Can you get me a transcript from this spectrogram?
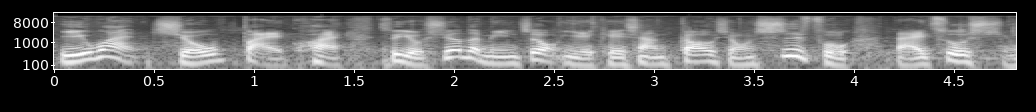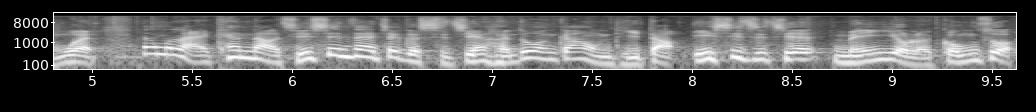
一万九百块。所以有需要的民众也可以向高雄市府来做询问。那么来看到，其实现在这个时间，很多人刚刚我们提到，一夕之间没有了工作，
